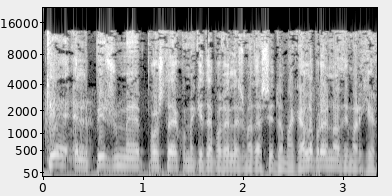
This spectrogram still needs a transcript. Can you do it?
Και ελπίζουμε πως θα έχουμε και τα αποτελέσματα σύντομα. Καλό πρωινό, Δήμαρχε.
